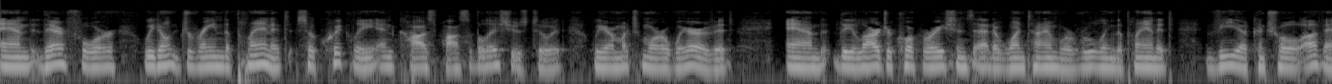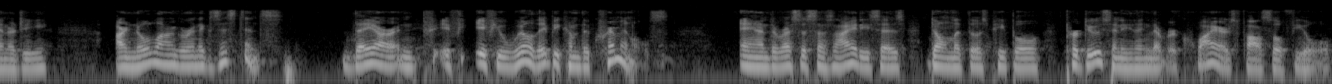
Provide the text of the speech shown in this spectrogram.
and therefore we don't drain the planet so quickly and cause possible issues to it. We are much more aware of it. And the larger corporations that at one time were ruling the planet via control of energy are no longer in existence. They are, if, if you will, they become the criminals. And the rest of society says, don't let those people produce anything that requires fossil fuel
